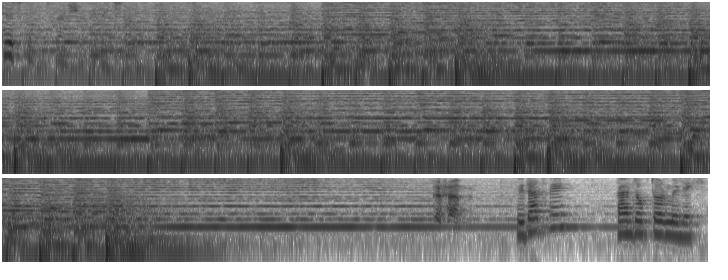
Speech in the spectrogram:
Geç kızım sen şöyle geç. Efendim? Vedat Bey, ben Doktor Melek.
